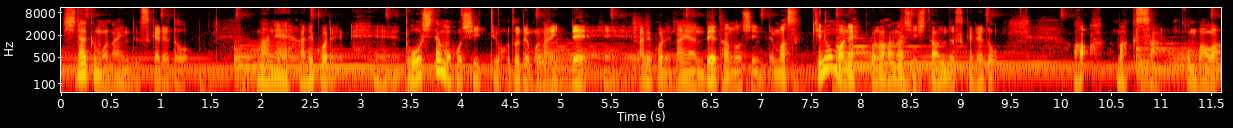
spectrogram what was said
しなくもないんですけれど、まあね、あれこれ、えー、どうしても欲しいっていうほどでもないんで、えー、あれこれ悩んで楽しんでます。昨日もね、この話したんですけれど、あ、マックスさん、こんばんは。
